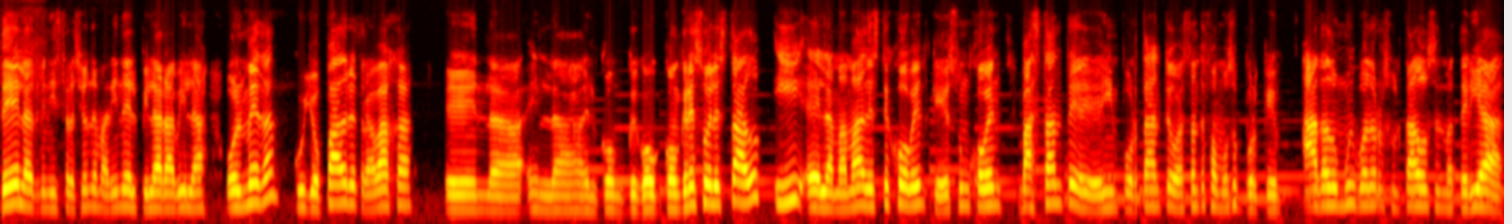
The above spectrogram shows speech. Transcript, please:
de la administración de Marina del Pilar Ávila Olmeda, cuyo padre trabaja en, la, el Congreso del Estado y eh, la mamá de este joven, que es un joven bastante importante o bastante famoso porque ha dado muy buenos resultados en materia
